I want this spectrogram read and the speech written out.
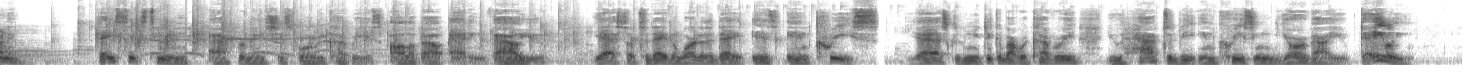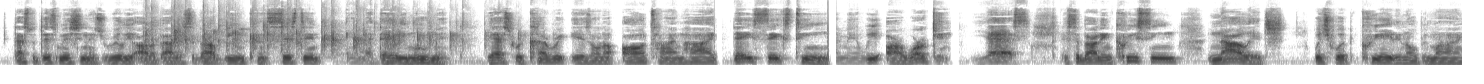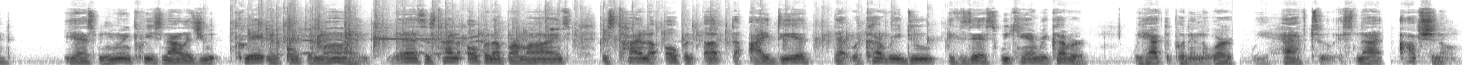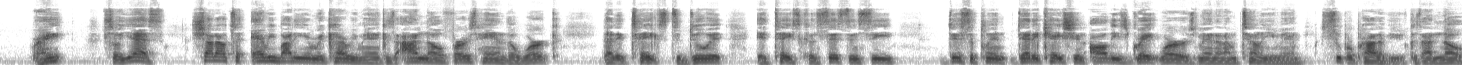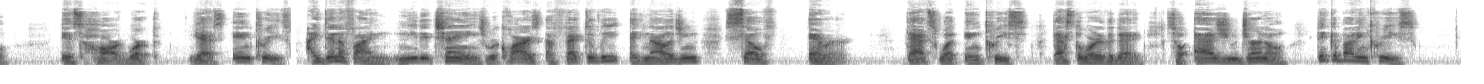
Morning. Day 16, affirmations for recovery, is all about adding value. Yes, so today the word of the day is increase. Yes, because when you think about recovery, you have to be increasing your value daily. That's what this mission is really all about. It's about being consistent in a daily movement. Yes, recovery is on an all-time high. Day 16. I mean, we are working. Yes, it's about increasing knowledge, which would create an open mind. Yes, when you increase knowledge, you create an open mind. Yes, it's time to open up our minds. It's time to open up the idea that recovery do exist. We can recover. We have to put in the work. We have to. It's not optional, right? So yes, shout out to everybody in recovery, man, because I know firsthand the work that it takes to do it. It takes consistency, discipline, dedication, all these great words, man. And I'm telling you, man, super proud of you because I know it's hard work. Yes, increase. Identifying needed change requires effectively acknowledging self error. That's what increase. That's the word of the day. So as you journal, think about increase.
